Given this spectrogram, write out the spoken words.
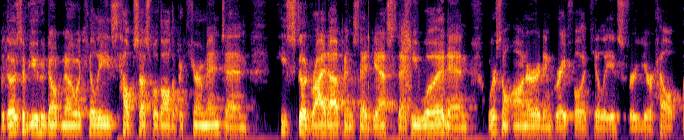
for those of you who don't know, Achilles helps us with all the procurement and he stood right up and said yes, that he would. And we're so honored and grateful, Achilles, for your help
